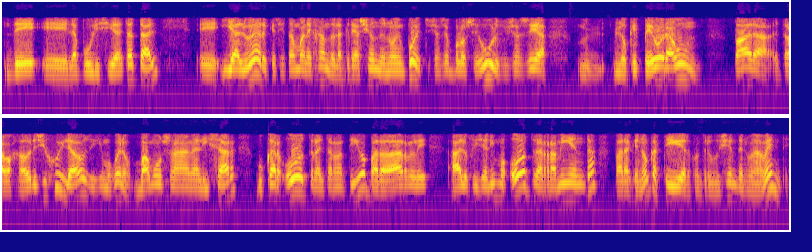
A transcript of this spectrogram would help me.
de eh, la publicidad estatal, eh, y al ver que se está manejando la creación de un nuevo impuesto, ya sea por los seguros ya sea mm, lo que es peor aún, para trabajadores y jubilados, dijimos, bueno, vamos a analizar, buscar otra alternativa para darle al oficialismo otra herramienta para que no castigue a los contribuyentes nuevamente.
